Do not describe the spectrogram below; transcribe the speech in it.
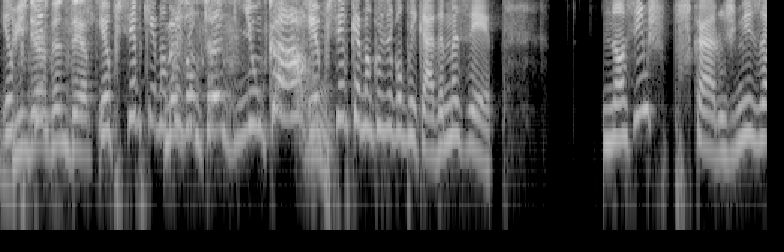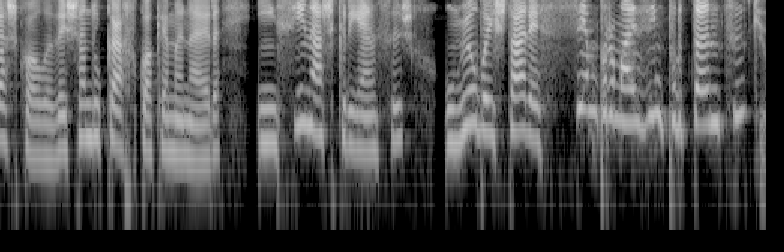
Eu Been percebo, there, done that. eu percebo que é uma Mas coisa. não tranque nenhum carro! Eu percebo que é uma coisa complicada, mas é. Nós irmos buscar os miúdos à escola, deixando o carro de qualquer maneira, e ensina às crianças o meu bem-estar é sempre mais importante. Que,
